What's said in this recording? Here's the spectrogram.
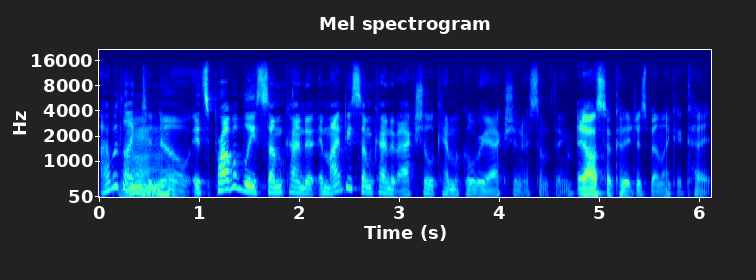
I would like to Mm. know. It's probably some kind of. It might be some kind of actual chemical reaction or something. It also could have just been like a cut.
